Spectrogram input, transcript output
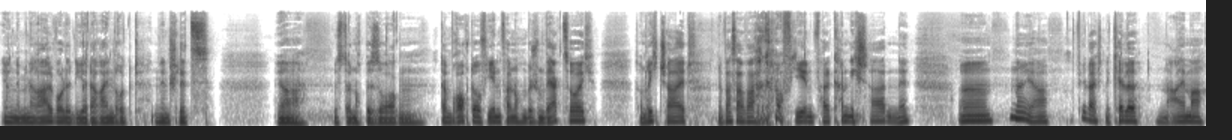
Irgendeine Mineralwolle, die ihr da reindrückt in den Schlitz. Ja, müsst ihr noch besorgen. Dann braucht ihr auf jeden Fall noch ein bisschen Werkzeug. So ein Richtscheit, eine Wasserwaage auf jeden Fall kann nicht schaden, ne? Äh, naja, vielleicht eine Kelle, ein Eimer.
